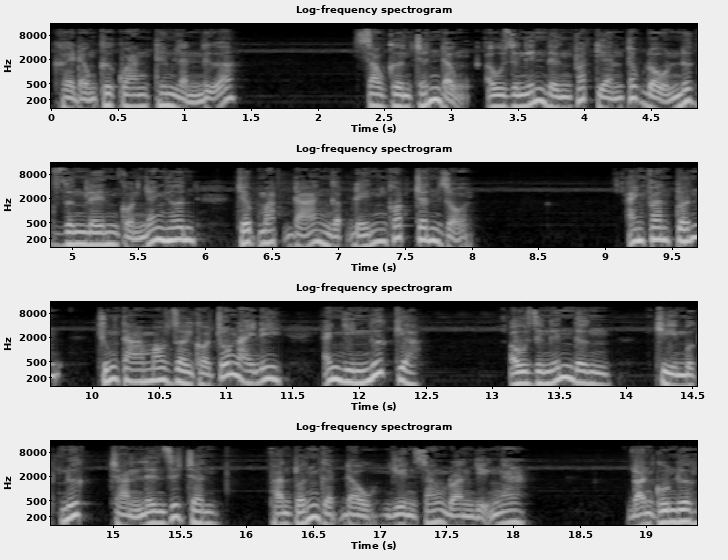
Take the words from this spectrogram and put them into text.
Khởi động cơ quan thêm lần nữa. Sau cơn chấn động, Âu Dương Yến Đừng phát hiện tốc độ nước dâng lên còn nhanh hơn, chớp mắt đã ngập đến gót chân rồi. Anh Phan Tuấn, Chúng ta mau rời khỏi chỗ này đi, Anh nhìn nước kìa. Âu Dương Yến Đừng Chỉ mực nước tràn lên dưới chân. Phan Tuấn gật đầu nhìn sang đoàn nhị Nga. Đoàn cô nương,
